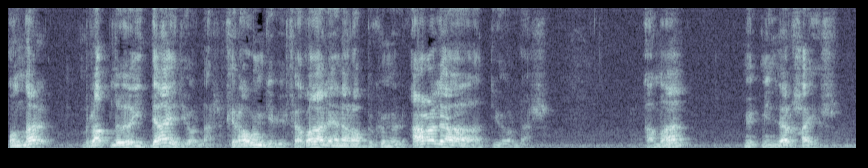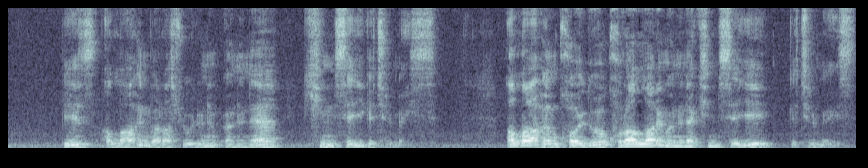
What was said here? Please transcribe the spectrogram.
Onlar Rablığı iddia ediyorlar. Firavun gibi. Fegâlene rabbukumul a'la diyorlar. Ama müminler hayır. Biz Allah'ın ve Resulünün önüne kimseyi geçirmeyiz. Allah'ın koyduğu kuralların önüne kimseyi geçirmeyiz.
